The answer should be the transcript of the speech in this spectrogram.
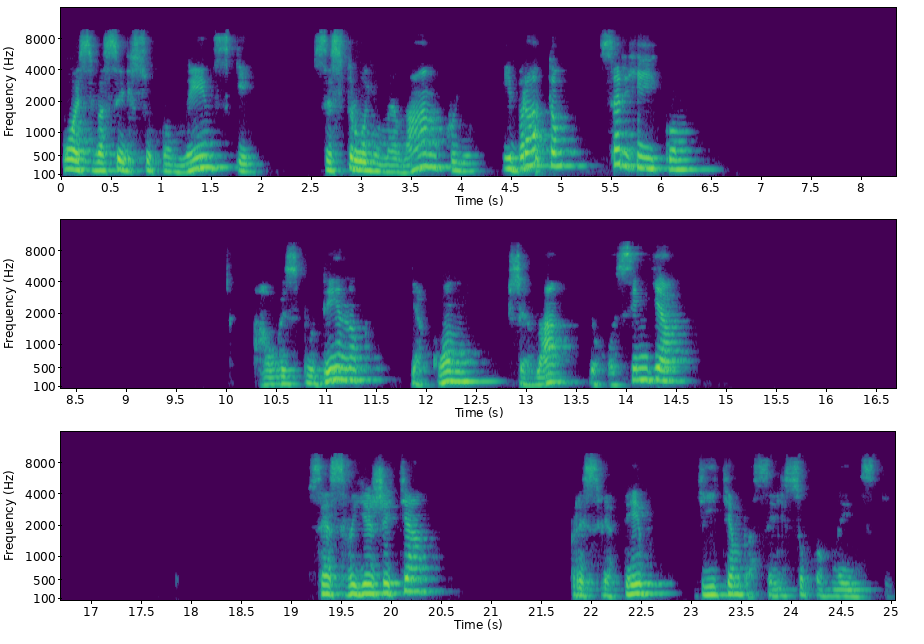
Ось Василь Сухомлинський сестрою Меланкою і братом Сергійком. А ось будинок, в якому жила його сім'я. Все своє життя присвятив дітям Василь Сухомлинський.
